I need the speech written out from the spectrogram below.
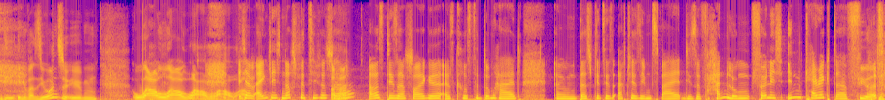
die Invasion zu üben. Wow, wow, wow, wow, wow. Ich habe eigentlich noch spezifischer Aha. aus dieser Folge als größte Dummheit, ähm, dass Spezies 8472 diese Verhandlungen völlig in Character führt.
